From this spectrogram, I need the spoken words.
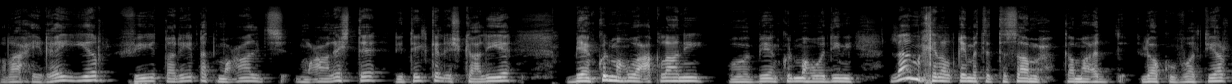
راح يغير في طريقة معالج معالجته لتلك الإشكالية بين كل ما هو عقلاني وبين كل ما هو ديني لا من خلال قيمة التسامح كما عد لوكو فولتير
